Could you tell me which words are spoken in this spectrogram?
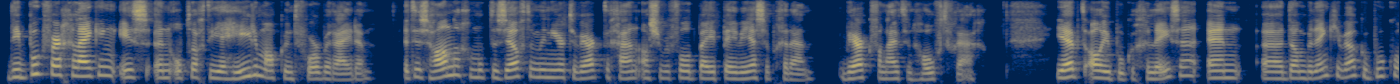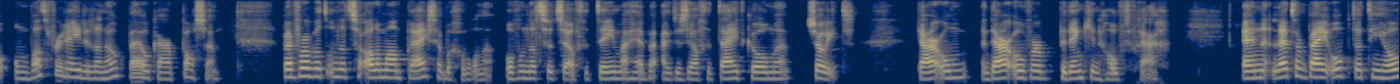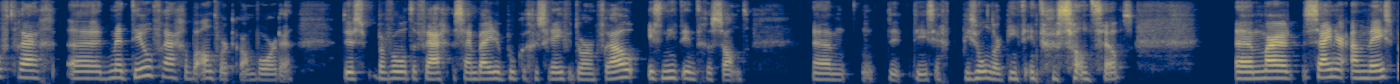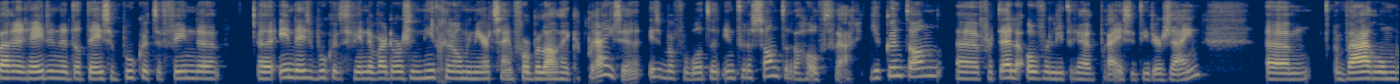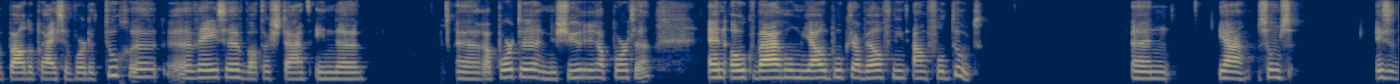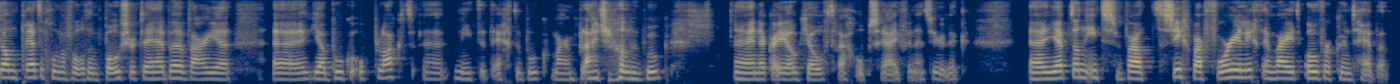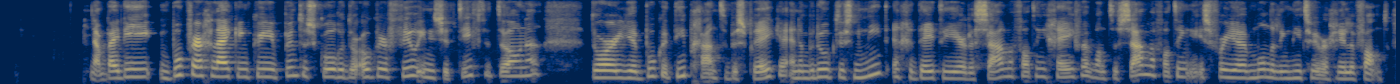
Die boekvergelijking is een opdracht die je helemaal kunt voorbereiden. Het is handig om op dezelfde manier te werk te gaan als je bijvoorbeeld bij je PWS hebt gedaan. Werk vanuit een hoofdvraag. Je hebt al je boeken gelezen en uh, dan bedenk je welke boeken om wat voor reden dan ook bij elkaar passen. Bijvoorbeeld omdat ze allemaal een prijs hebben gewonnen, of omdat ze hetzelfde thema hebben, uit dezelfde tijd komen, zoiets. Daarom, daarover bedenk je een hoofdvraag. En let erbij op dat die hoofdvraag uh, met deelvragen beantwoord kan worden. Dus bijvoorbeeld de vraag: zijn beide boeken geschreven door een vrouw? Is niet interessant. Um, die, is echt bijzonder niet interessant zelfs. Um, maar zijn er aanweesbare redenen dat deze boeken te vinden uh, in deze boeken te vinden, waardoor ze niet genomineerd zijn voor belangrijke prijzen, is bijvoorbeeld een interessantere hoofdvraag. Je kunt dan uh, vertellen over literaire prijzen die er zijn, um, waarom bepaalde prijzen worden toegewezen, wat er staat in de uh, rapporten, in de juryrapporten, en ook waarom jouw boek daar wel of niet aan voldoet. En ja, soms is het dan prettig om bijvoorbeeld een poster te hebben waar je uh, jouw boeken op plakt. Uh, niet het echte boek, maar een plaatje van het boek. Uh, en daar kan je ook je hoofdvraag opschrijven natuurlijk. je hebt dan iets wat zichtbaar voor je ligt en waar je het over kunt hebben. Nou, bij die boekvergelijking kun je punten scoren door ook weer veel initiatief te tonen. Door je boeken diepgaand te bespreken. En dan bedoel ik dus niet een gedetailleerde samenvatting geven, want de samenvatting is voor je mondeling niet zo heel erg relevant.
